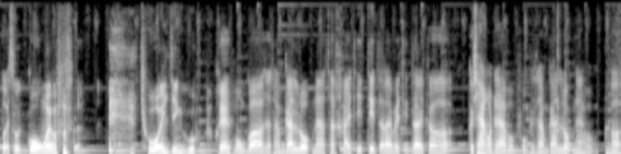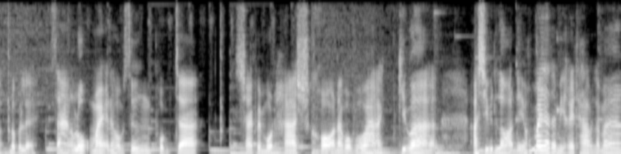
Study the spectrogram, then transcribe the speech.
เปิดสูตรโกงไว้ชั่วจริงๆกูโอเคผมก็จะทำการลบนะ ถ้าใครที่ติดอะไรไม่ติดอะไรก็ ก็ช่างมันเถอะนะผมผมจะทำการลบนะผมก็ลบไปเลย สร้างโลกใหม่นะผมซึ่งผมจะใช้เป็นโหมด hardcore นะผมเพราะว่าคิดว่าเอาชีวิตรอดนี้ไม่น่าจะมีใครทำแล้วมั้ง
